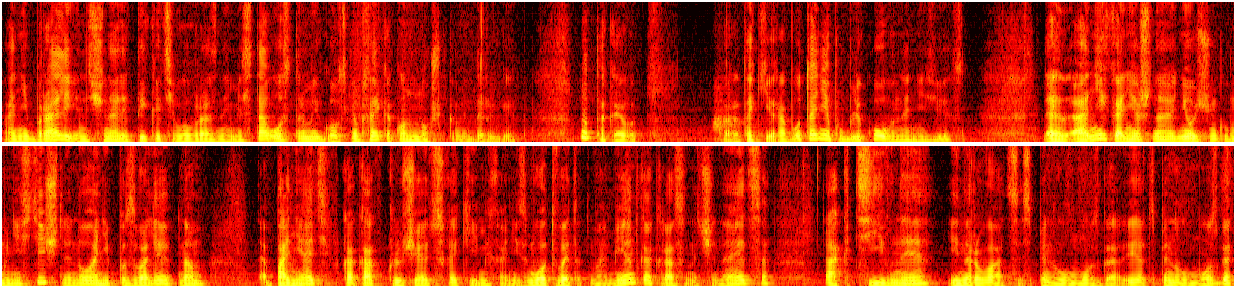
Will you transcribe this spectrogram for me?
они брали и начинали тыкать его в разные места острыми иголками. Посмотрите, как он ножками дрыгает. Ну, такая вот, такие работы. Они опубликованы, неизвестно. Э, они, конечно, не очень гуманистичные, но они позволяют нам понять, как, включаются какие механизмы. Вот в этот момент как раз и начинается активная иннервация спинного мозга и от спинного мозга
